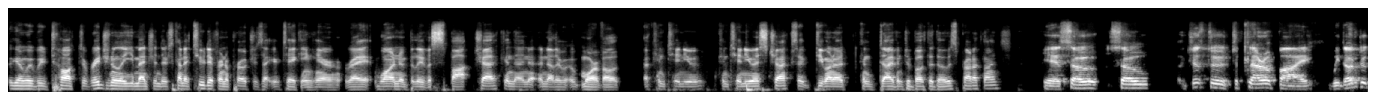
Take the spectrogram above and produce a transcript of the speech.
again we, we talked originally. You mentioned there's kind of two different approaches that you're taking here, right? One, I believe, a spot check, and then another more of a a continue continuous check. So, do you want to kind of dive into both of those product lines? Yeah. So, so just to to clarify, we don't do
